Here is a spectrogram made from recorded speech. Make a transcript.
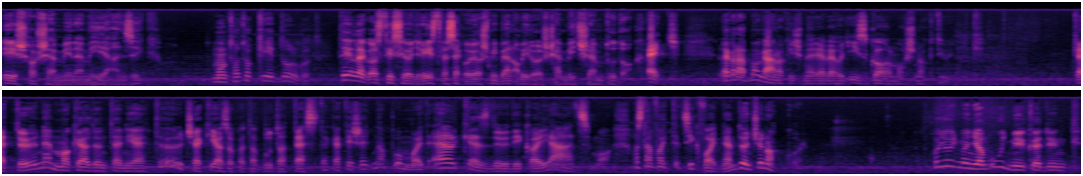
És ha semmi nem hiányzik? Mondhatok két dolgot? Tényleg azt hiszi, hogy részt veszek olyasmiben, amiről semmit sem tudok? Egy. Legalább magának ismerje be, hogy izgalmasnak tűnik. Kettő, nem ma kell döntenie, töltse ki azokat a buta teszteket, és egy napon majd elkezdődik a játszma. Aztán vagy tetszik, vagy nem, döntsön akkor. Hogy úgy mondjam, úgy működünk,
